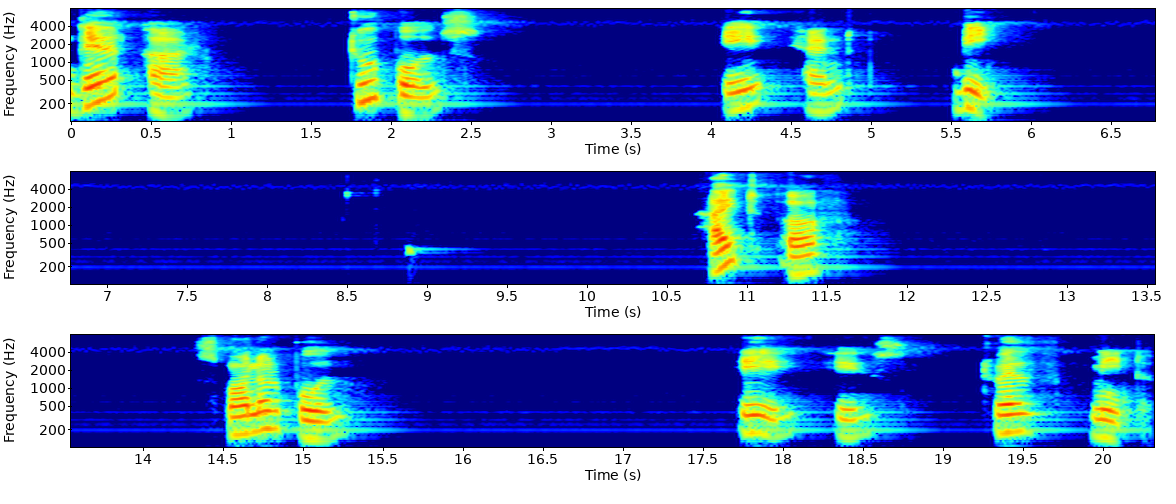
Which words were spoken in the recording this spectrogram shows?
There are two poles A and B. Height of smaller pole A is 12 meter.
